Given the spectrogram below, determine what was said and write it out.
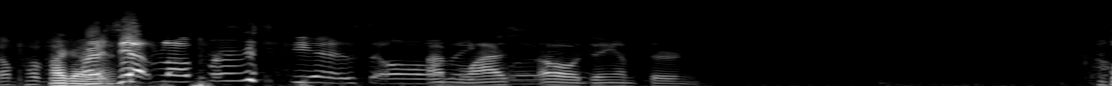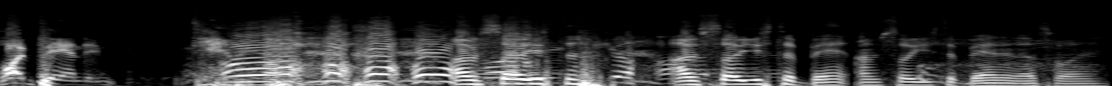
Don't put I me got first. it. Yeah, I'm not first. Yes. Oh. I'm last. Lord. Oh, dang, I'm third. Oh, I banned him. Damn. Oh I'm so used to. I'm so used to ban. I'm so used to banning. That's why.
